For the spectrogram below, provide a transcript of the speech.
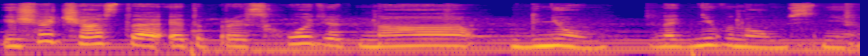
Еще часто это происходит на днем, на дневном сне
